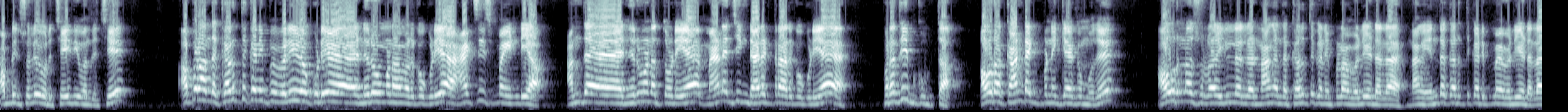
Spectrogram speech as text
அப்படின்னு சொல்லி ஒரு செய்தி வந்துச்சு. அப்புறம் அந்த கருத்து கணிப்பு வெளியிடக்கூடிய நிறுவனம் இருக்கக்கூடிய ஆக்சிஸ் மை இந்தியா அந்த நிறுவனத்துடைய மேனேஜிங் டைரக்டரா இருக்கக்கூடிய பிரதீப் குப்தா அவரை கான்டாக்ட் பண்ணி கேட்கும்போது அவர் என்ன சொல்றாரு? இல்ல இல்ல நாங்க இந்த கருத்து கணிப்புலாம் வெளியிடல. நாங்க எந்த கருத்து கணிப்புமே வெளியிடல.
